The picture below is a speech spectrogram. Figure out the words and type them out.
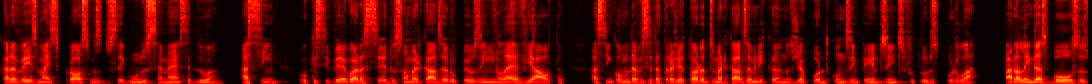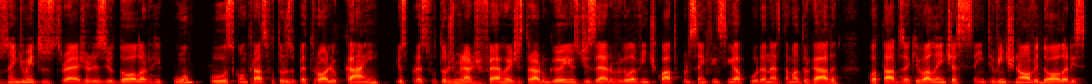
cada vez mais próximas do segundo semestre do ano. Assim, o que se vê agora cedo são mercados europeus em leve alta, assim como deve ser a trajetória dos mercados americanos, de acordo com o desempenho dos índices futuros por lá. Para além das bolsas, os rendimentos dos treasuries e o dólar recuam, os contratos futuros do petróleo caem e os preços futuros de minério de ferro registraram ganhos de 0,24% em Singapura nesta madrugada, cotados equivalente a 129 dólares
